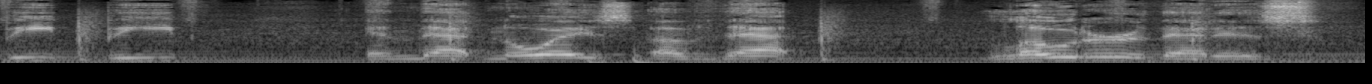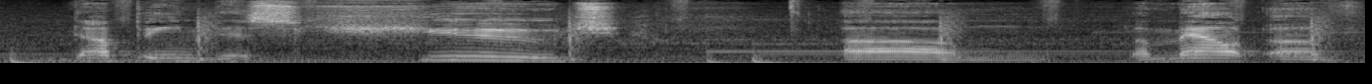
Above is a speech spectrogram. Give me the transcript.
beep, beep, and that noise of that loader that is dumping this huge um, amount of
